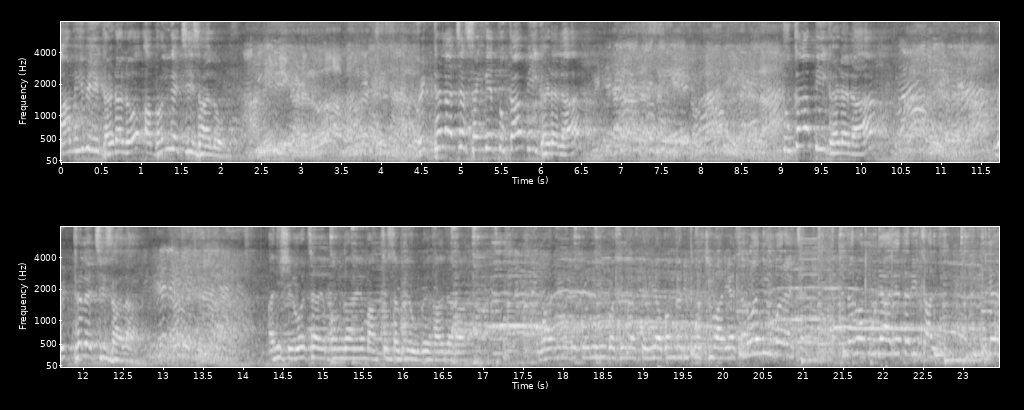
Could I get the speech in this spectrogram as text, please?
आम्ही बी घडलो अभंगची झालो झालो. विठ्ठलाच्या संगे तुका बी घडला. तुका बी घडला. विठ्ठलाची झाला. आणि शेवटचा अभंग आहे मागचे सगळे उभे हा जरा. वारीमध्ये कोणीही बसून नसते ही अभंग रिपोर्टची वारी आहे. सर्वांनी उभं राहायचं. सर्व पुढे आले तरी चालेल ठीक आहे?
